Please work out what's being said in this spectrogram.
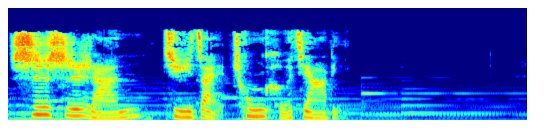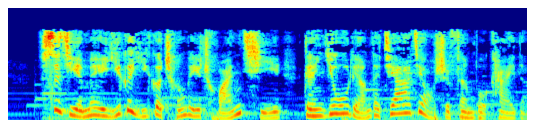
施施然居在冲和家里。四姐妹一个一个成为传奇，跟优良的家教是分不开的。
